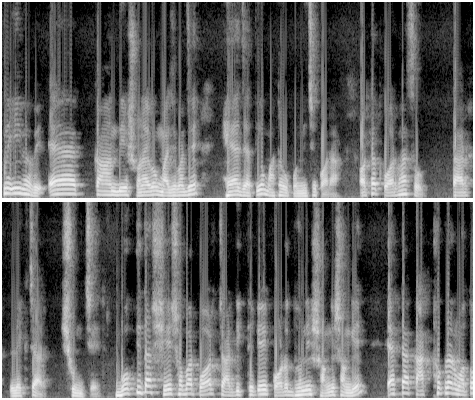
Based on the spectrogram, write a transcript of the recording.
মানে এইভাবে এক কান দিয়ে শোনা এবং মাঝে মাঝে হ্যাঁ জাতীয় মাথা উপর নিচে করা। অর্থাৎ করভাসও তার লেকচার শুনছে। বক্তৃতা শেষ হবার পর চারদিক থেকে করধ্বনির সঙ্গে সঙ্গে একটা কাঠঠোকরার মতো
